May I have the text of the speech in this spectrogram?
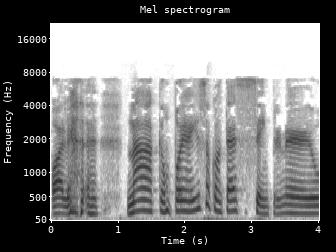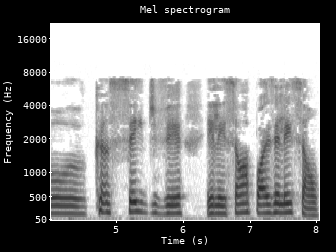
Olha, na campanha isso acontece sempre, né? Eu cansei de ver eleição após eleição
